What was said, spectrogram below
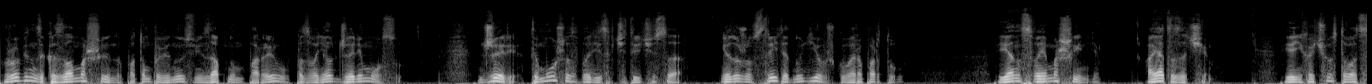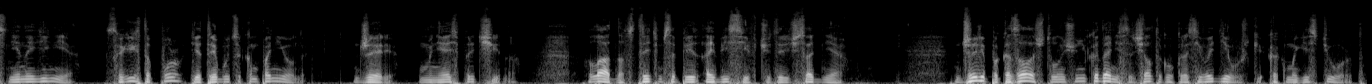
Робин заказал машину, потом, повинуясь внезапному порыву, позвонил Джерри Моссу. «Джерри, ты можешь освободиться в 4 часа? Я должен встретить одну девушку в аэропорту». «Я на своей машине. А я-то зачем? Я не хочу оставаться с ней наедине. С каких-то пор тебе требуются компаньоны. Джерри, у меня есть причина. Ладно, встретимся перед IBC в 4 часа дня. Джерри показалось, что он еще никогда не встречал такой красивой девушки, как Мэгги Стюарт.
